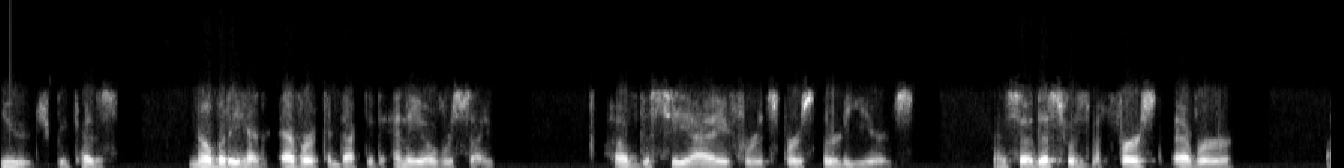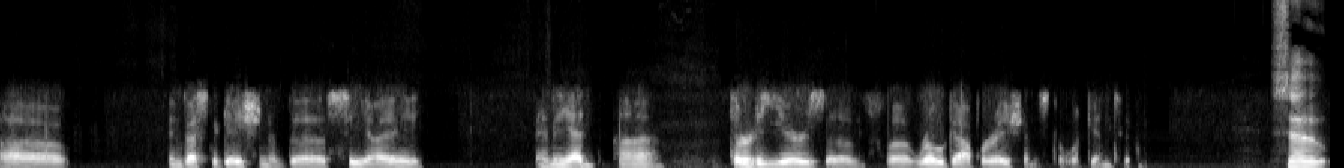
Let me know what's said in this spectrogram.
huge because nobody had ever conducted any oversight of the CIA for its first 30 years. And so this was the first ever uh, investigation of the CIA. And he had uh, 30 years of uh, rogue operations to look into. So,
